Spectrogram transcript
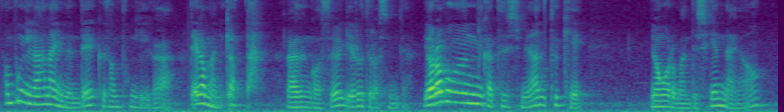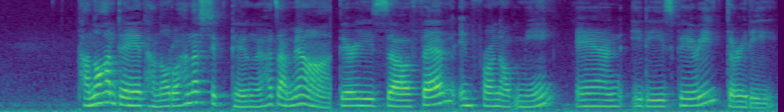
선풍기가 하나 있는데 그 선풍기가 때가 많이 꼈다 라는 것을 예로 들었습니다. 여러분 같으시면 어떻게 영어로 만드시겠나요? 단어한테 단어로 하나씩 대응을 하자면 There is a fan in front of me and it is very dirty.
